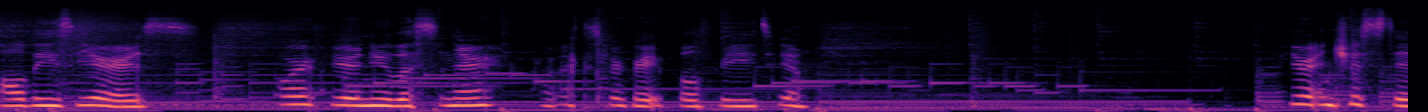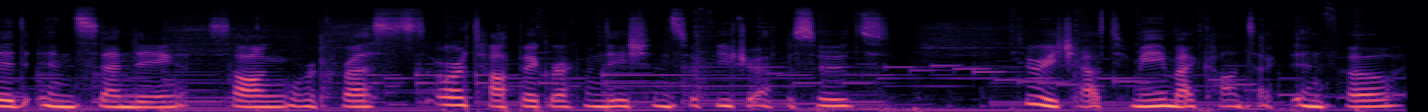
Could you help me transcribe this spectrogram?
all these years. Or if you're a new listener, I'm extra grateful for you too. If you're interested in sending song requests or topic recommendations for future episodes, do reach out to me. My contact info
